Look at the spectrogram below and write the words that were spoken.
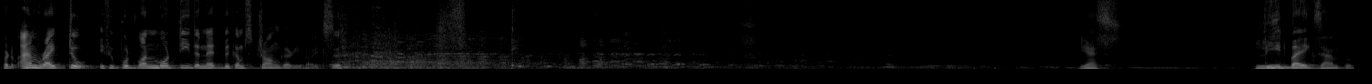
but I'm right too. If you put one more T, the net becomes stronger. You know, it's. Yes. Lead by example.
